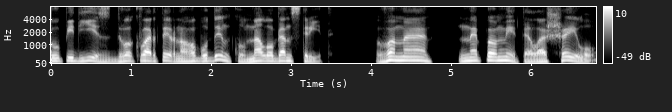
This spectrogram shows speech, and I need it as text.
у під'їзд двоквартирного будинку на Логан-стріт, вона не помітила шейлу,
